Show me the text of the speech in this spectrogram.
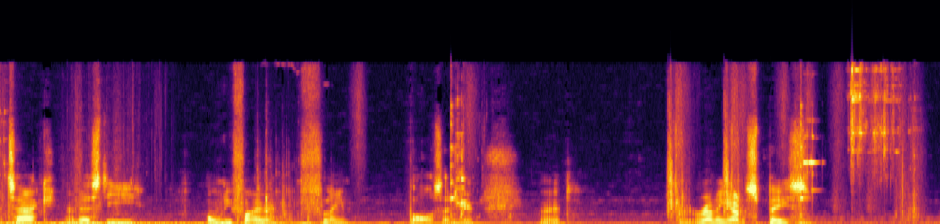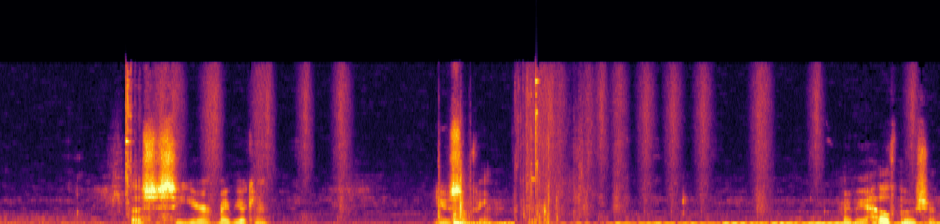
attack, and there's the only fire flame balls at you. Right. So we're running out of space. Let's just see here. Maybe I can use something. Maybe a health potion.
